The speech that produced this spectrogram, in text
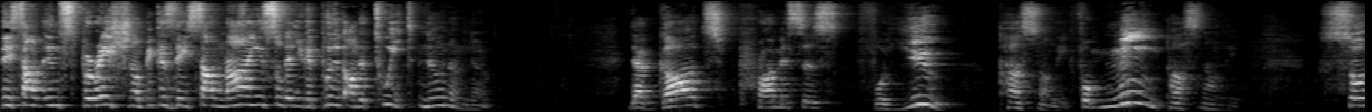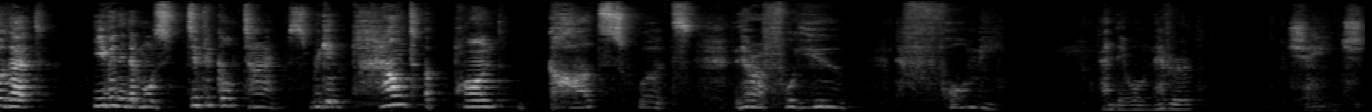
they sound inspirational, because they sound nice so that you can put it on a tweet. No, no, no. They're God's promises for you personally, for me personally, so that even in the most difficult times, we can count upon God's words. They are for you, they're for me, and they will never change.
